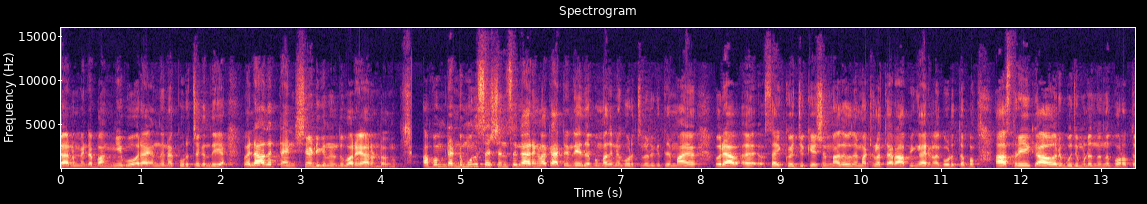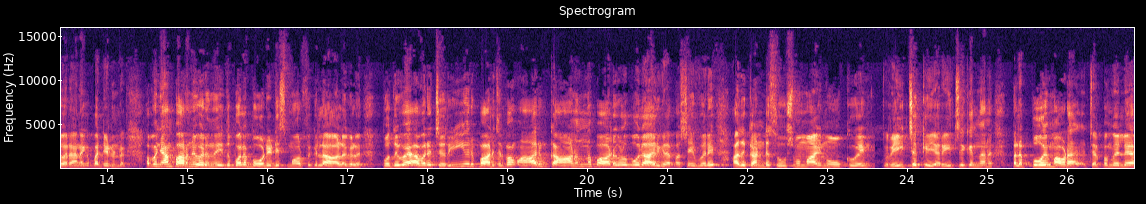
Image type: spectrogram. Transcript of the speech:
കാരണം എന്റെ ഭംഗി പോരാ. എന്നതിനെ കുറിച്ചൊക്കെ എന്ത് ചെയ്യുക വല്ലാതെ ടെൻഷൻ അടിക്കുന്നെന്ന് പറയാറുണ്ടെന്നു. അപ്പം രണ്ട് മൂന്ന് സെഷൻസും കാര്യങ്ങളൊക്കെ അറ്റൻഡ് ചെയ്തപ്പം അതിനെക്കുറിച്ചുള്ള ഒരു കൃത്യമായ ഒരു സൈക്കോ എഡ്യൂക്കേഷനും അതുപോലെ മറ്റുള്ള തെറാപ്പിയും കാര്യങ്ങളൊക്കെ കൊടുത്തപ്പം ആ സ്ത്രീക്ക് ആ ഒരു ബുദ്ധിമുട്ടിൽ നിന്ന് പുറത്ത് വരാനൊക്കെ പറ്റിയിട്ടുണ്ട്. അപ്പോൾ ഞാൻ പറഞ്ഞു വരുന്നത് ഇതുപോലെ ബോഡി ഡിസ്മോർഫിക്കുള്ള ആളുകൾ പൊതുവെ അവർ ചെറിയൊരു പാട് ചിലപ്പം ആരും കാണുന്ന പാടുകൾ പോലും ആയിരിക്കില്ല. പക്ഷേ ഇവർ അത് കണ്ട് സൂക്ഷ്മമായി നോക്കുകയും റീചെക്ക് ചെയ്യുക. റീചെക്ക് എന്നാണ് പലപ്പോഴും അവിടെ ചിലപ്പം വലിയ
